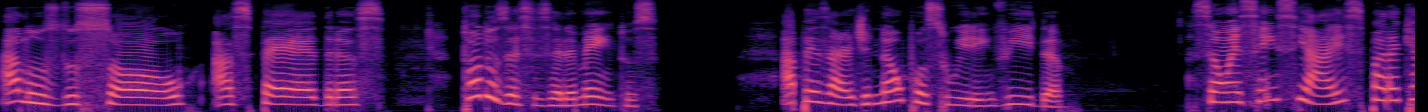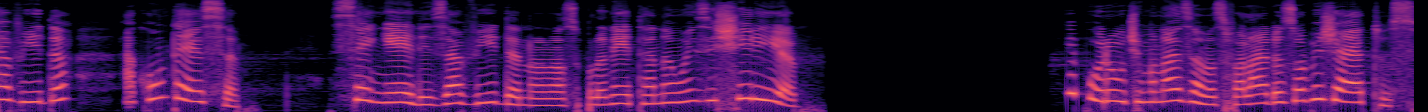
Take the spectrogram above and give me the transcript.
a luz do sol, as pedras. Todos esses elementos, apesar de não possuírem vida, são essenciais para que a vida aconteça. Sem eles, a vida no nosso planeta não existiria. E por último, nós vamos falar dos objetos.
